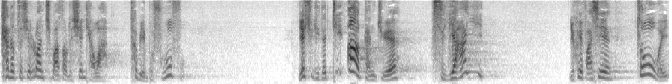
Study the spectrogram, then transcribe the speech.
看到这些乱七八糟的线条啊，特别不舒服。也许你的第二感觉是压抑，你会发现周围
